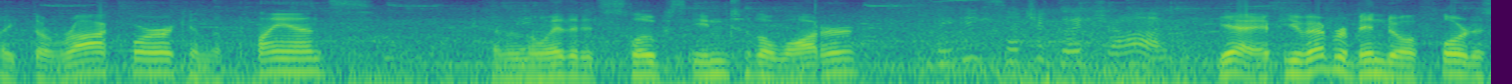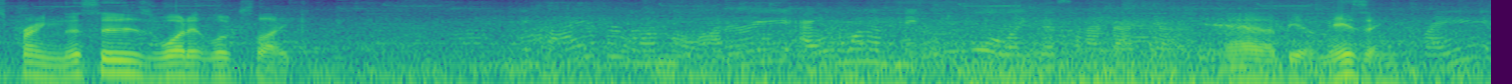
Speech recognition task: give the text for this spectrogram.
Like the rock work and the plants, and then the way that it slopes into the water. They did such a good job. Yeah, if you've ever been to a Florida spring, this is what it looks like. If I ever won the lottery, I would want to make a pool like this in our backyard, Yeah, that'd be amazing. right?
